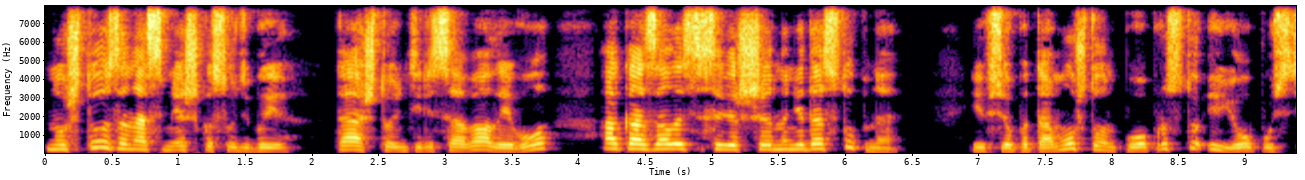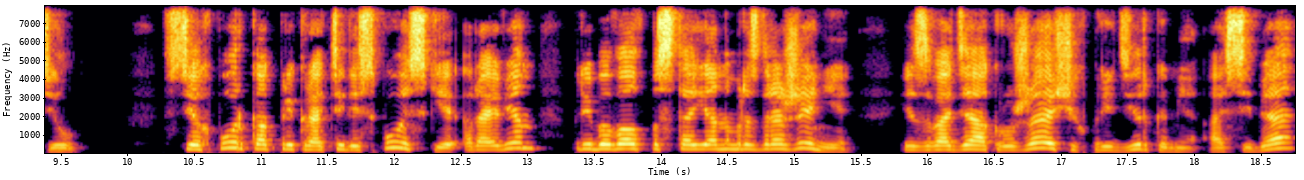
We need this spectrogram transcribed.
Но что за насмешка судьбы? Та, что интересовала его, оказалась совершенно недоступна. И все потому, что он попросту ее упустил. С тех пор, как прекратились поиски, Райвен пребывал в постоянном раздражении, изводя окружающих придирками, а себя...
